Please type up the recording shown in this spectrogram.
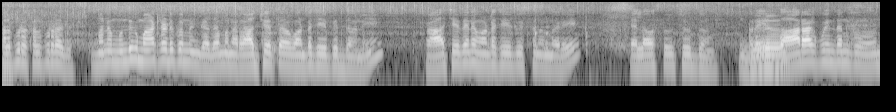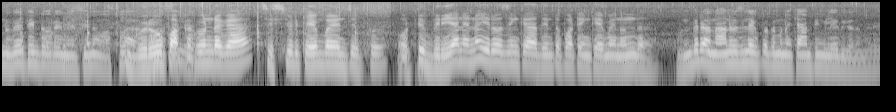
కలుపురా కలుపురా రాజు. మనం ముందుకు మాట్లాడుకున్నాం కదా మన రాజు చేత వంట చేపిద్దామని. రాజు చేతనే వంట చేపిస్తున్నాం మరి. ఎలా వస్తుందో చూద్దాం. బాగా రాకపోయింది అనుకో నువ్వే తింటావు రే మేము తినాం అసలు. గురువు పక్కకుండగా శిష్యుడికి ఏం భయం చెప్పు. ఒట్టి బిర్యానీనా? ఈరోజు ఇంకా దీంతో పాటు ఇంకేమైనా ఉందా? ఉందిరా నాన్ వెజ్ లేకపోతే మన క్యాంపింగ్ లేదు కదా మరి.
